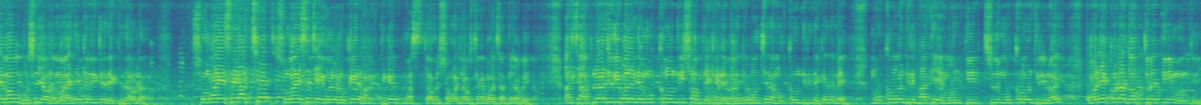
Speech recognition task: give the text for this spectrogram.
এ বাবু, বসে যাও না, মায়েদেরকে ওদিকটা দেখতে দাও না। সময় এসে যাচ্ছে সময় এসেছে, এগুলো লোকের হাত থেকে বাঁচতে হবে, সমাজ ব্যবস্থাকে বাঁচাতে হবে। আচ্ছা আপনারা যদি বলেন যে মুখ্যমন্ত্রী সব দেখে নেবে, অনেকে বলছে না মুখ্যমন্ত্রী দেখে নেবে। মুখ্যমন্ত্রীর হাতে মন্ত্রী শুধু মুখ্যমন্ত্রী নয়, অনেক কটা দপ্তরের তিনি মন্ত্রী।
